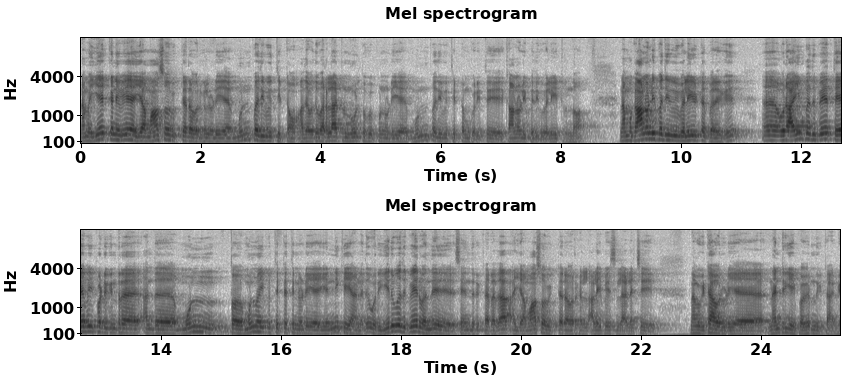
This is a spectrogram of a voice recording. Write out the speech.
நம்ம ஏற்கனவே ஐயா மாசோ விக்டர் அவர்களுடைய முன்பதிவு திட்டம் அதாவது வரலாற்று நூல் தொகுப்பினுடைய முன்பதிவு திட்டம் குறித்து காணொளி பதிவு வெளியிட்டிருந்தோம். நம்ம காணொளி பதிவு வெளியிட்ட பிறகு ஒரு ஐம்பது பேர் தேவைப்படுகின்ற அந்த முன் தொ- முன்வைப்பு திட்டத்தினுடைய எண்ணிக்கையானது ஒரு இருபது பேர் வந்து சேர்ந்திருக்கிறதா? ஐயா மாசோ விக்டர் அவர்கள் அலைபேசியில் அழைச்சி நம்மக்கிட்ட அவருடைய நன்றியை பகிர்ந்துக்கிட்டாங்க.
